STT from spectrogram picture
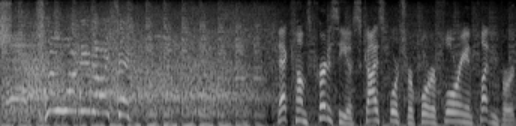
2-1 United! That comes courtesy of Sky Sports reporter Florian Plettenberg,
